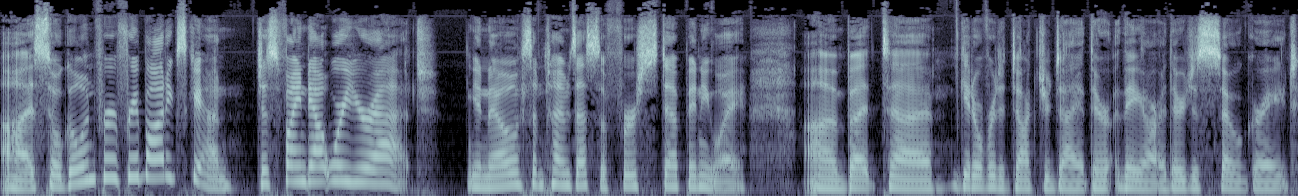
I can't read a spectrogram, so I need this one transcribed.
Uh, so go in for a free body scan. Just find out where you're at. You know, sometimes that's the first step anyway. Uh, but uh, get over to Dr. Diet. They're, they are. They're just so great.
